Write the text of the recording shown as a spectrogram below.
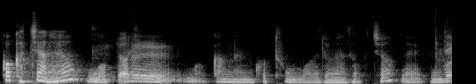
것 같지 않아요? 뭐 뼈를 뭐 깎는 고통 뭐 이러면서 그렇죠? 네. 근데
